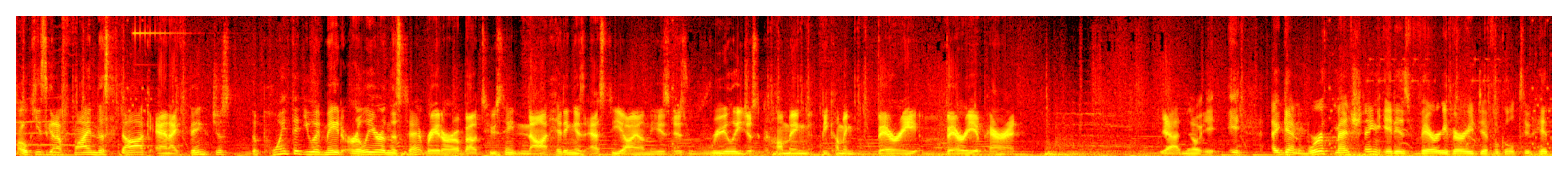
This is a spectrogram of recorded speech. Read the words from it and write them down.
Moky's gonna find the stock, and I think just the point that you had made earlier in the set radar about 2saint not hitting his SDI on these is really just coming, becoming very, very apparent. Yeah, no, it, it again worth mentioning. It is very, very difficult to hit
